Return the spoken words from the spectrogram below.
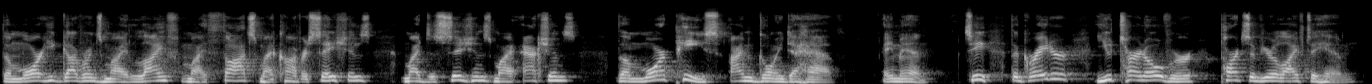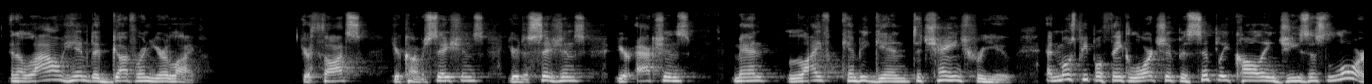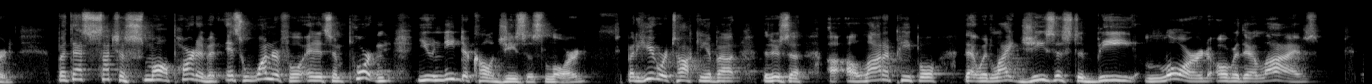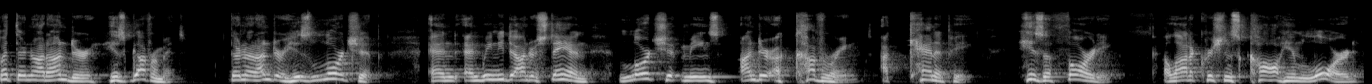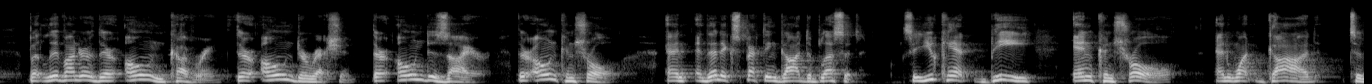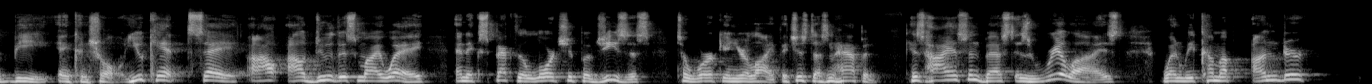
the more he governs my life, my thoughts, my conversations, my decisions, my actions, the more peace I'm going to have. Amen. See, the greater you turn over parts of your life to Him and allow Him to govern your life, your thoughts, your conversations, your decisions, your actions, man, life can begin to change for you. And most people think lordship is simply calling Jesus Lord. But that's such a small part of it. It's wonderful and it's important. You need to call Jesus Lord. But here we're talking about that there's a, a, a lot of people that would like Jesus to be Lord over their lives, but they're not under his government. They're not under his lordship. And, and we need to understand lordship means under a covering, a canopy, his authority. A lot of Christians call him Lord, but live under their own covering, their own direction, their own desire, their own control, and, and then expecting God to bless it. So you can't be in control and want God to be in control. You can't say, I'll, I'll do this my way and expect the lordship of Jesus to work in your life. It just doesn't happen. His highest and best is realized when we come up under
